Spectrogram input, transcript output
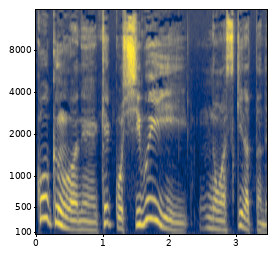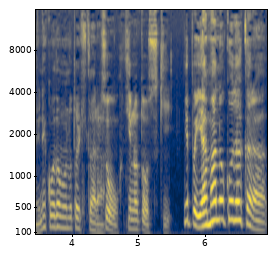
こうくんはね結構渋いのが好きだったんだよね子供の時から。そう吹きの塔好き。やっぱ山の子だから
